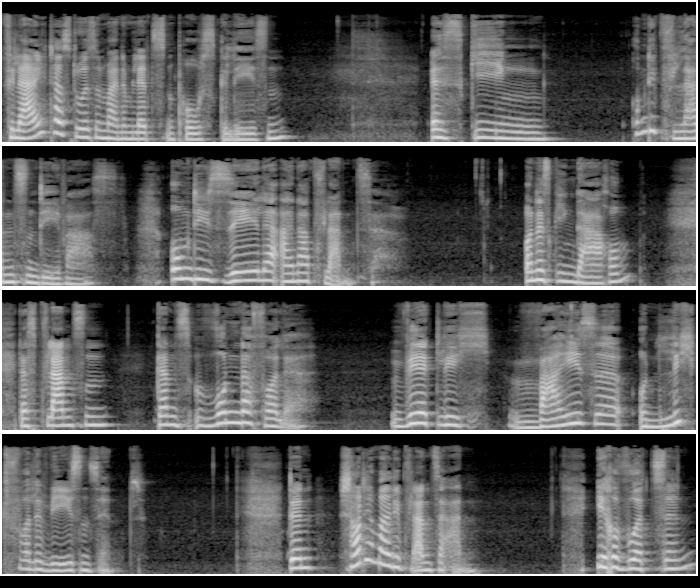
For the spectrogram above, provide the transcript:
Vielleicht hast du es in meinem letzten Post gelesen. Es ging um die Pflanzendevas um die Seele einer Pflanze. Und es ging darum, dass Pflanzen ganz wundervolle, wirklich weise und lichtvolle Wesen sind. Denn schau dir mal die Pflanze an. Ihre Wurzeln,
